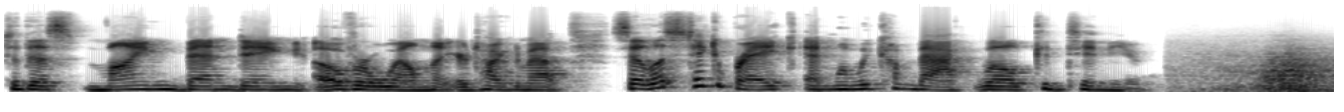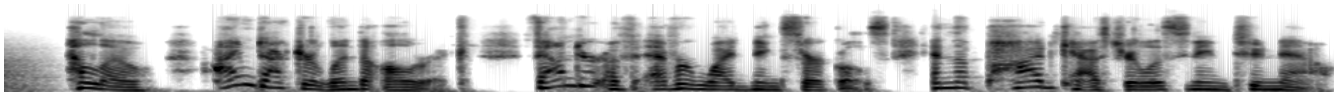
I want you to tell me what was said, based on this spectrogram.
to this mind bending overwhelm that you're talking about. So let's take a break, and when we come back, we'll continue. Hello, I'm Dr. Linda Ulrich, founder of Ever Widening Circles and the podcast you're listening to now,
